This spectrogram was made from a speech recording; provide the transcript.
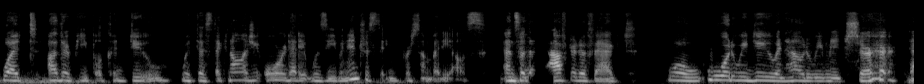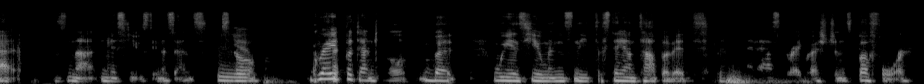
what other people could do with this technology or that it was even interesting for somebody else. And so after the fact, well, what do we do and how do we make sure that it's not misused in a sense? So yeah. great potential, but we as humans need to stay on top of it and ask the right questions before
